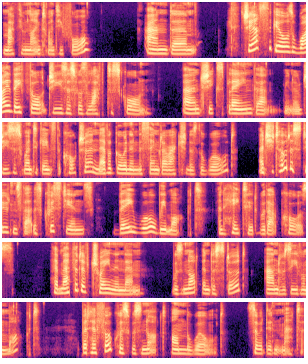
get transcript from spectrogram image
Matthew 9:24, and um, she asked the girls why they thought Jesus was laughed to scorn. And she explained that, you know, Jesus went against the culture, never going in the same direction as the world. And she told her students that as Christians, they will be mocked and hated without cause. Her method of training them was not understood and was even mocked, but her focus was not on the world, so it didn't matter.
